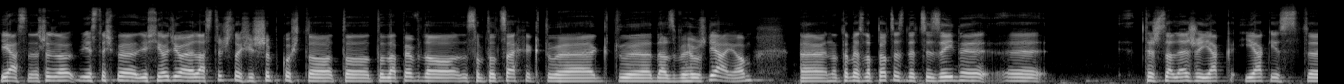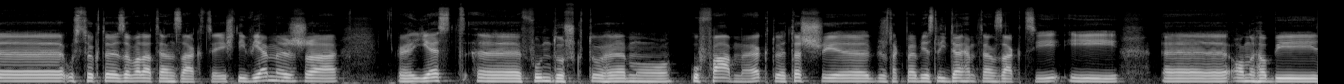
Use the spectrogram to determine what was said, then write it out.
Jasne, znaczy no, jesteśmy, jeśli chodzi o elastyczność i szybkość, to, to, to na pewno są to cechy, które, które nas wyróżniają. E, natomiast no, proces decyzyjny e, też zależy, jak, jak jest e, ustrukturyzowana transakcja. Jeśli wiemy, że jest e, fundusz, któremu ufamy, który też, że tak powiem, jest liderem transakcji i on robi,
